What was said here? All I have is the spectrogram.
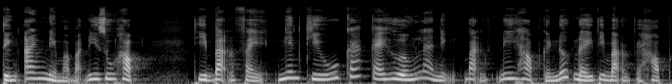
tiếng Anh để mà bạn đi du học thì bạn phải nghiên cứu các cái hướng là những bạn đi học cái nước đấy thì bạn phải học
